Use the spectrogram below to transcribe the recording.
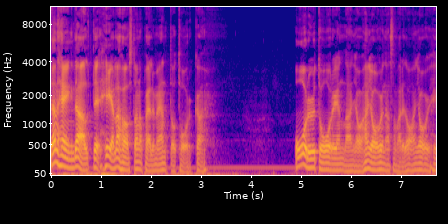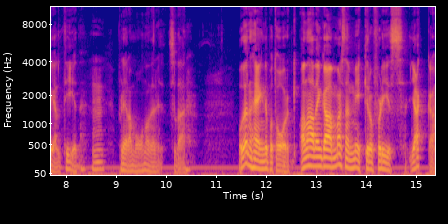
Den hängde alltid hela höstarna på elementet och torka. År ut och år in han jagade. Han jagade ju nästan varje dag. Han jagade ju heltid. Mm. Flera månader sådär. Och den hängde på tork. Han hade en gammal sån här mikrofleecejacka.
